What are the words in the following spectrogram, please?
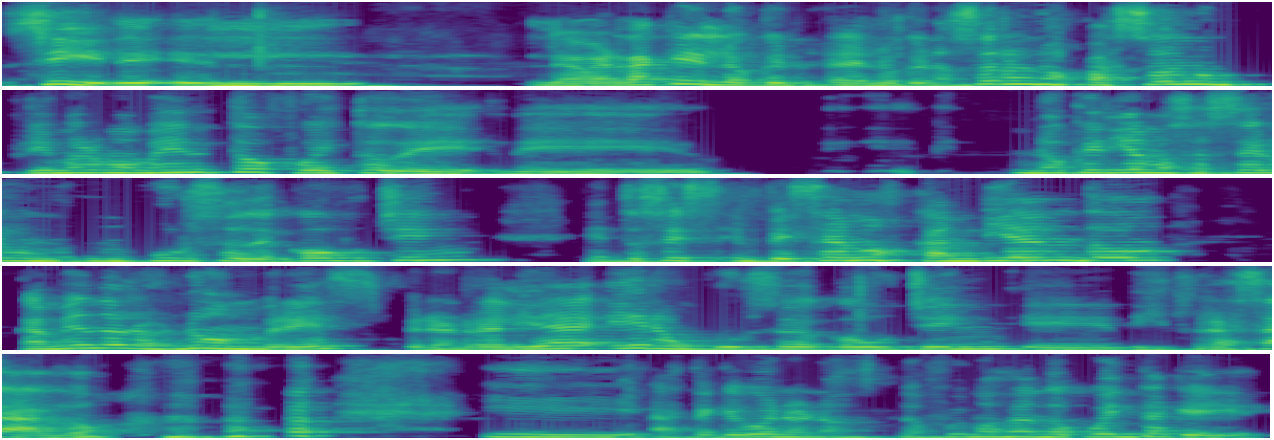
sí, el, la verdad que lo que, eh, lo que nosotros nos pasó en un primer momento fue esto de, no queríamos hacer un, curso de coaching, entonces empezamos cambiando, cambiando los nombres, pero en realidad era un curso de coaching eh, disfrazado. y hasta que, bueno, nos, fuimos dando cuenta que,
